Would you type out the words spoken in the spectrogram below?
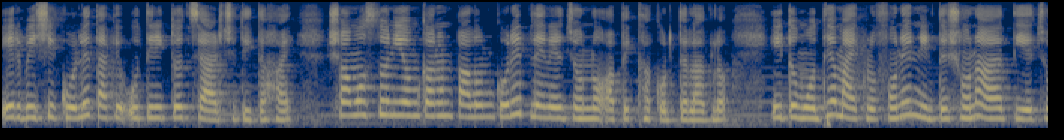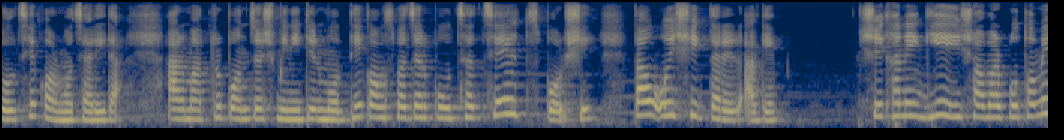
এর বেশি করলে তাকে অতিরিক্ত চার্জ দিতে হয়। সমস্ত নিয়মকানুন পালন করে প্লেনের জন্য অপেক্ষা করতে লাগল। ইতোমধ্যে মাইক্রোফোনের নির্দেশনা দিয়ে চলছে কর্মচারীরা। আর মাত্র পঞ্চাশ মিনিটের মধ্যে কক্সবাজার পৌঁছাচ্ছে স্পর্শী তাও ওই শিকদারের আগে। সেখানে গিয়েই সবার প্রথমে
